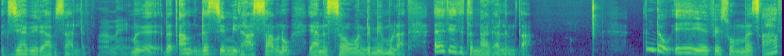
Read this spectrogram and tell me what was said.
እግዚአብሔር ያብዛልን። በጣም ደስ የሚል ሀሳብ ነው ያነሳው ወንድሜ ሙላት። እህቴ ትትና ጋር ልምጣ። እንደው ይሄ የኤፌሶን መጽሐፍ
